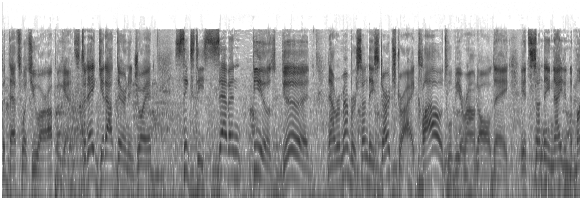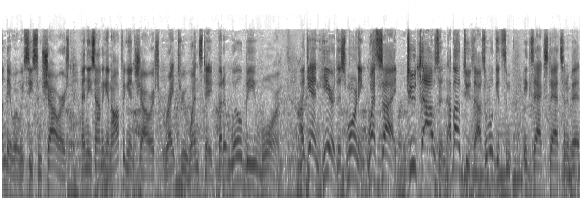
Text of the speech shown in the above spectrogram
but that's what you are up against. Today, get out there and enjoy it. 67 feels good. Now remember, Sunday starts dry. Clouds will be around all day. It's Sunday night into Monday where we see some showers and these on again, off again showers right through Wednesday, but it will be warm. Again, here this morning, west side, 2,000, about 2,000. We'll get some exact stats in a bit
